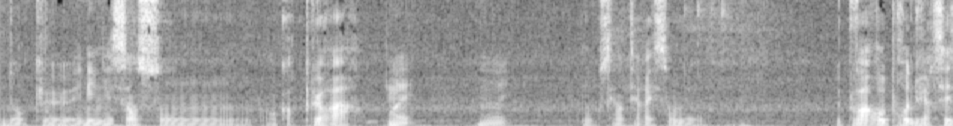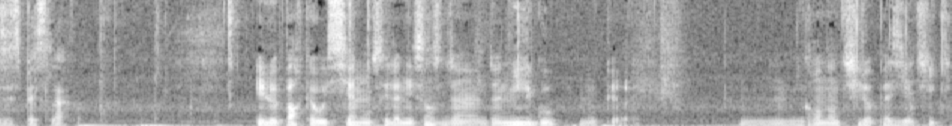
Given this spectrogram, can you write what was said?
Donc, euh, et les naissances sont encore plus rares. Ouais. ouais. Donc c'est intéressant de, de pouvoir reproduire ces espèces-là. Et le parc a aussi annoncé la naissance d'un ilgo, donc une grande antilope asiatique.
